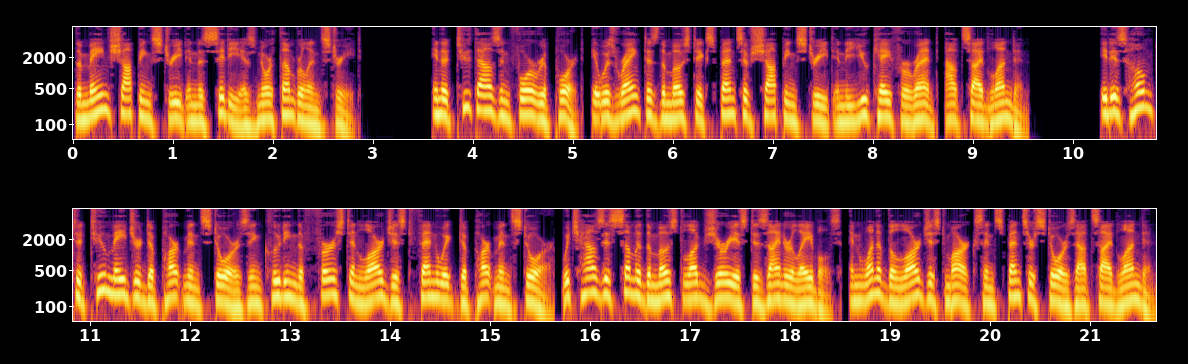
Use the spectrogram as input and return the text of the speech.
The main shopping street in the city is Northumberland Street. In a 2004 report, it was ranked as the most expensive shopping street in the UK for rent, outside London. It is home to two major department stores including the first and largest Fenwick department store, which houses some of the most luxurious designer labels, and one of the largest Marks & Spencer stores outside London.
